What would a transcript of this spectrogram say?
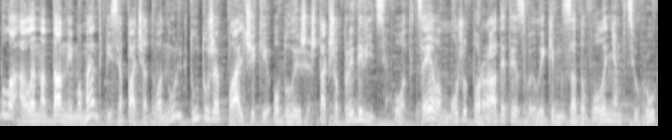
була, але на даний момент, після патча 2.0, тут уже пальчики оближиш. Так що придивіться. От це я вам можу порадити з великим задоволенням в цю гру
